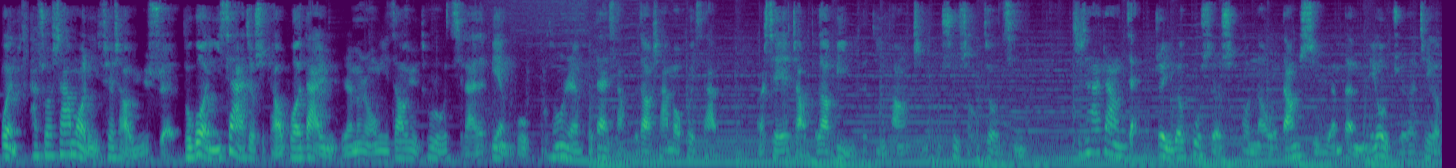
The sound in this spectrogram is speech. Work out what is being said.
问题，他说沙漠里缺少雨水，不过一下就是瓢泼大雨，人们容易遭遇突如其来的变故，普通人不但想不到沙漠会下雨。而且也找不到避雨的地方，只能束手就擒。其实他这样讲这一个故事的时候呢，我当时原本没有觉得这个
